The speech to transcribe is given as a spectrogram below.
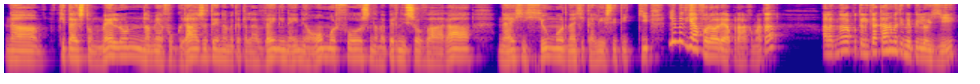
να κοιτάει στο μέλλον, να με αφουγκράζεται, να με καταλαβαίνει, να είναι όμορφος, να με παίρνει σοβαρά, να έχει χιούμορ, να έχει καλή αισθητική. Λέμε διάφορα ωραία πράγματα, αλλά την ώρα που τελικά κάνουμε την επιλογή,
